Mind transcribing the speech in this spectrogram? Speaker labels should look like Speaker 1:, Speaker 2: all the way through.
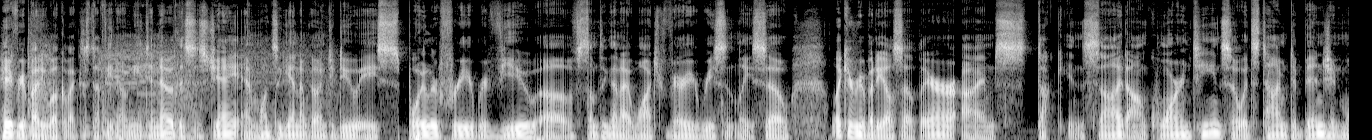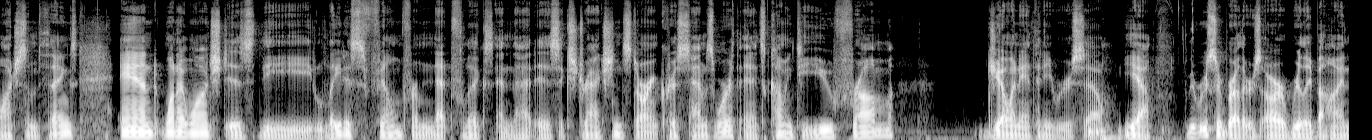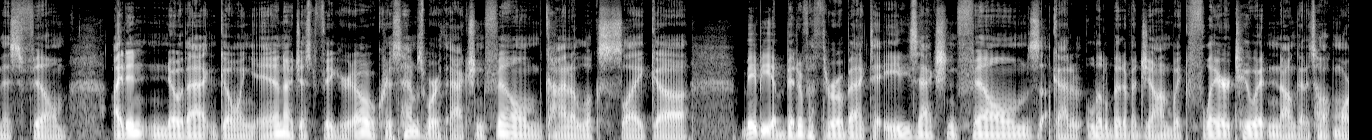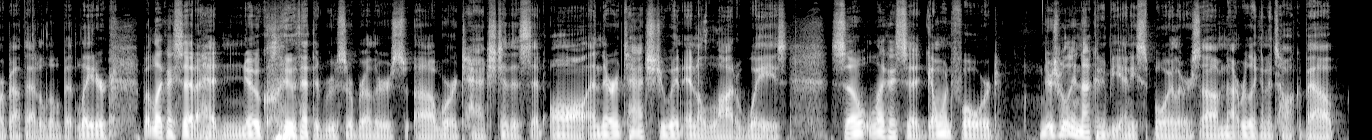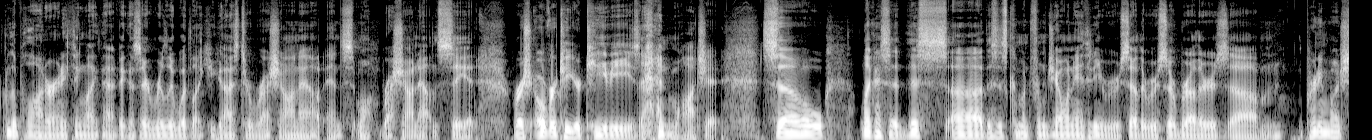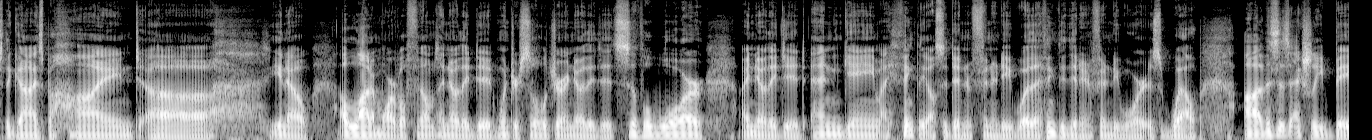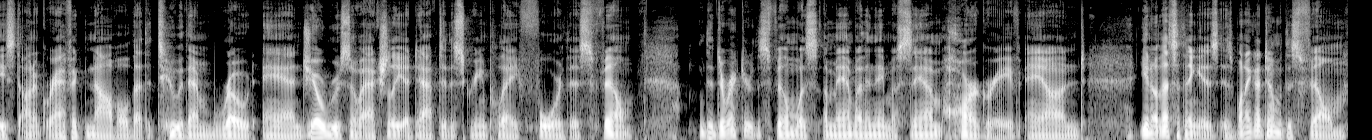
Speaker 1: Hey everybody, welcome back to Stuff You Don't Need to Know. This is Jay, and once again, I'm going to do a spoiler free review of something that I watched very recently. So, like everybody else out there, I'm stuck inside on quarantine, so it's time to binge and watch some things. And what I watched is the latest film from Netflix, and that is Extraction, starring Chris Hemsworth, and it's coming to you from Joe and Anthony Russo. Yeah, the Russo brothers are really behind this film. I didn't know that going in. I just figured, oh, Chris Hemsworth action film kind of looks like uh, maybe a bit of a throwback to 80s action films. Got a little bit of a John Wick flair to it, and I'm going to talk more about that a little bit later. But like I said, I had no clue that the Russo brothers uh, were attached to this at all, and they're attached to it in a lot of ways. So, like I said, going forward, there's really not going to be any spoilers. Uh, I'm not really going to talk about the plot or anything like that because I really would like you guys to rush on out and well, rush on out and see it. Rush over to your TVs and watch it. So, like I said, this uh, this is coming from Joe and Anthony Russo, the Russo brothers, um, pretty much the guys behind. Uh, you know, a lot of Marvel films. I know they did Winter Soldier. I know they did Civil War. I know they did Endgame. I think they also did Infinity War. I think they did Infinity War as well. Uh, this is actually based on a graphic novel that the two of them wrote, and Joe Russo actually adapted the screenplay for this film the director of this film was a man by the name of Sam Hargrave, and you know that's the thing is is when I got done with this film,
